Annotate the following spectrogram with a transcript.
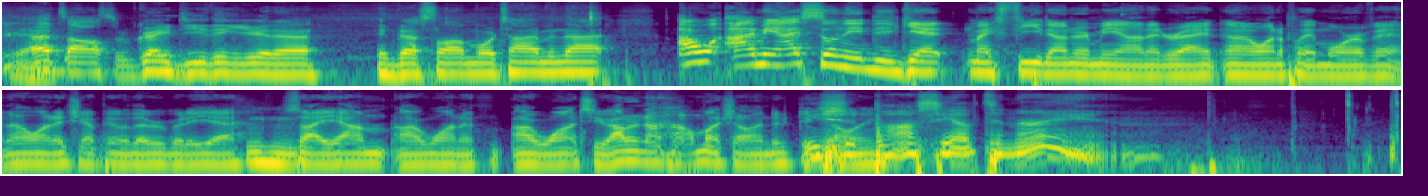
That's awesome. Great. Do you think you're gonna invest a lot more time in that? I, I mean, I still need to get my feet under me on it, right? And I want to play more of it, and I want to jump in with everybody. Yeah. So yeah, I'm, I want to. I want to. I don't know how much I'll end up doing. You should posse up tonight.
